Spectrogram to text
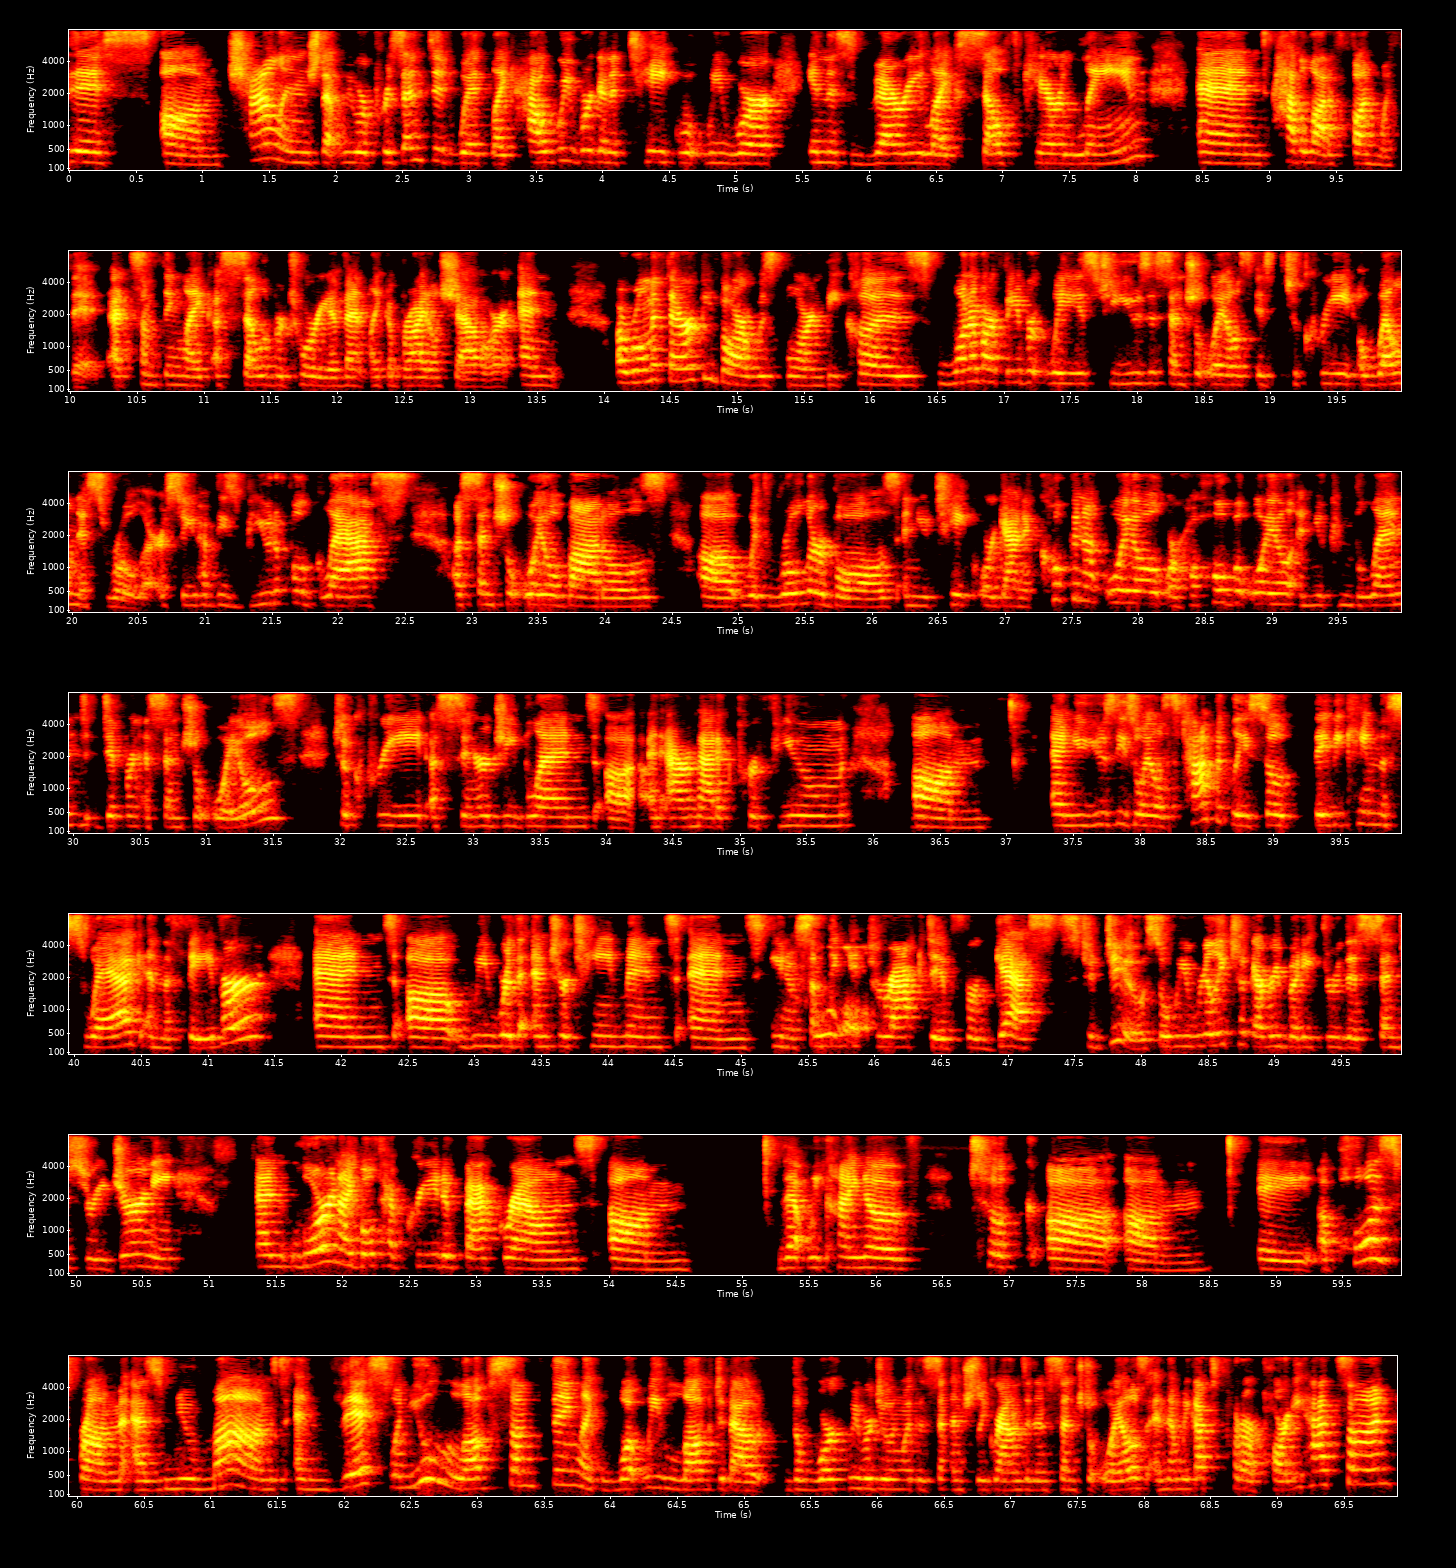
this um, challenge that we were presented with like how we were going to take what we were in this very like self-care lane and have a lot of fun with it at something like a celebratory event like a bridal shower. And aromatherapy bar was born because one of our favorite ways to use essential oils is to create a wellness roller so you have these beautiful glass essential oil bottles uh, with roller balls and you take organic coconut oil or jojoba oil and you can blend different essential oils to create a synergy blend, uh, an aromatic perfume. Um, and you use these oils topically so they became the swag and the favor and uh, we were the entertainment and you know something cool. interactive for guests to do so we really took everybody through this sensory journey and Laura and I both have creative backgrounds um, that we kind of took uh, um, a, a pause from as new moms. And this, when you love something like what we loved about the work we were doing with Essentially Grounded and Essential Oils, and then we got to put our party hats on,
